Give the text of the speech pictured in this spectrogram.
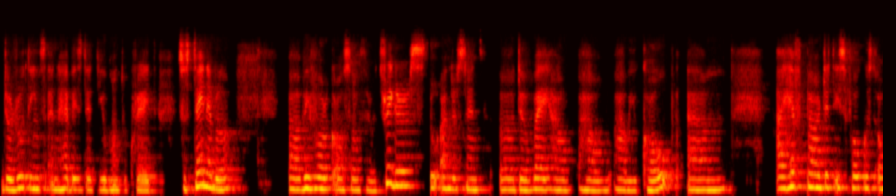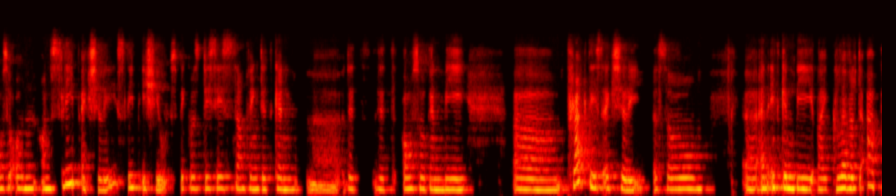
the routines and habits that you want to create sustainable uh, we work also through triggers to understand uh, the way how how how you cope. Um, I have part that is focused also on on sleep actually sleep issues because this is something that can uh, that that also can be uh, practiced actually. So. Uh, and it can be like leveled up.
